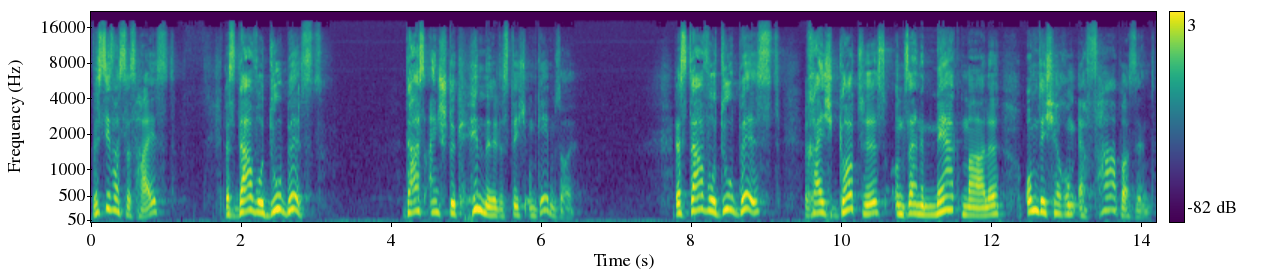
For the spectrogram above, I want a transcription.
Wisst ihr, was das heißt? Dass da, wo du bist, da ist ein Stück Himmel, das dich umgeben soll. Dass da, wo du bist, Reich Gottes und seine Merkmale um dich herum erfahrbar sind.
